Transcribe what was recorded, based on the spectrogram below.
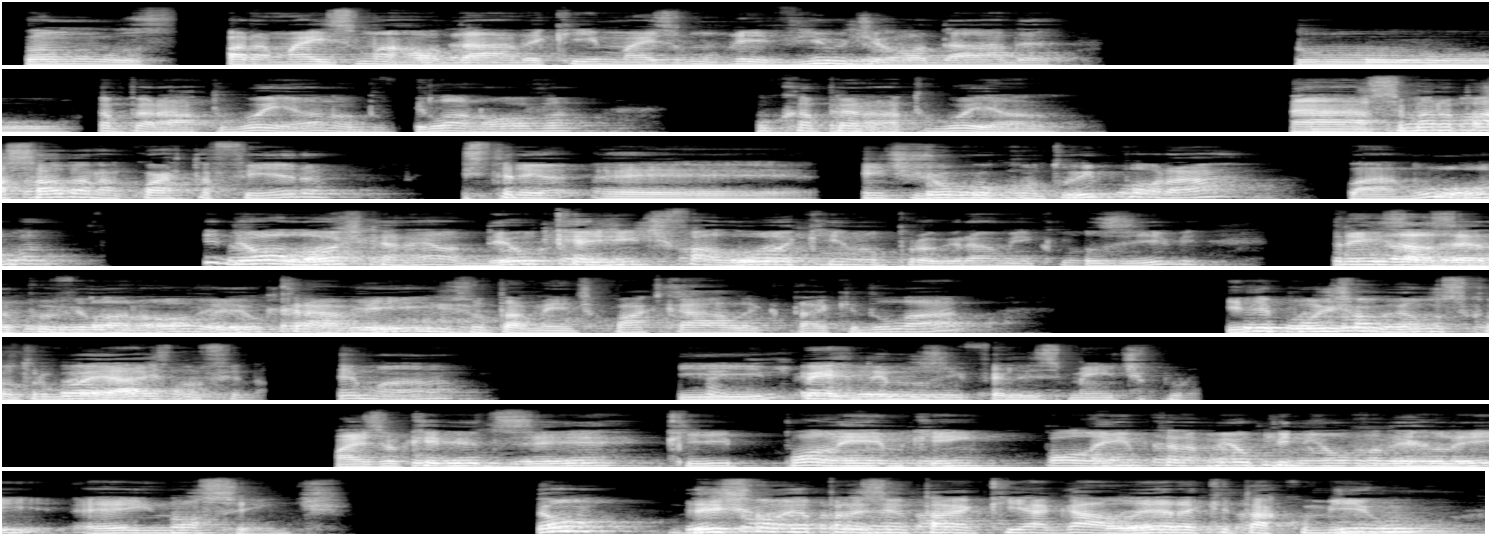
Vamos para mais uma rodada aqui, mais um review de rodada do Campeonato Goiano, do Vila Nova, o Campeonato Goiano. Na semana passada, na quarta-feira, é... a gente jogou contra o Iporá, lá no Oba, e deu a lógica, né? Deu o que a gente falou aqui no programa, inclusive. 3 a 0 para o Vila Nova, eu cravei juntamente com a Carla, que está aqui do lado. E depois jogamos contra o Goiás no final de semana. E perdemos, infelizmente, por mas eu queria dizer que polêmica, hein? Polêmica, na minha opinião, Vanderlei é inocente. Então, deixa eu apresentar aqui a galera que está comigo.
